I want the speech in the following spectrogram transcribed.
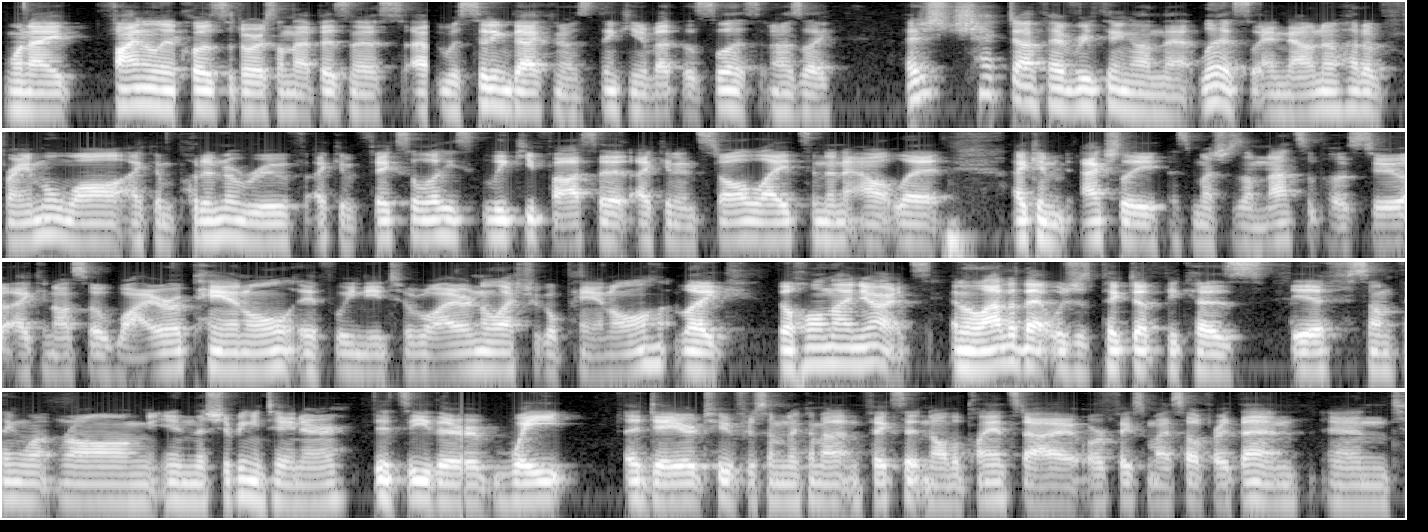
when I finally closed the doors on that business, I was sitting back and I was thinking about this list and I was like, I just checked off everything on that list. I now know how to frame a wall. I can put in a roof. I can fix a leaky faucet. I can install lights in an outlet. I can actually, as much as I'm not supposed to, I can also wire a panel if we need to wire an electrical panel, like the whole nine yards. And a lot of that was just picked up because if something went wrong in the shipping container, it's either wait a day or two for someone to come out and fix it and all the plants die, or fix myself right then. And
